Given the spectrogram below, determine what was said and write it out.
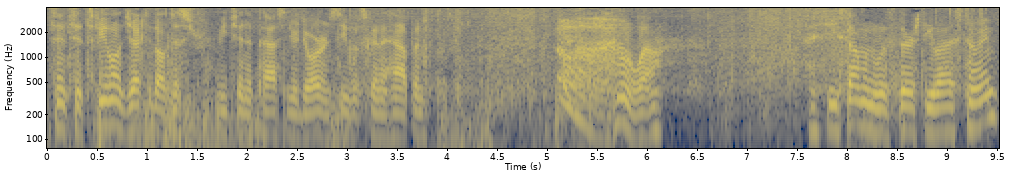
Since it's fuel injected, I'll just reach in the passenger door and see what's going to happen. Oh well. I see someone was thirsty last time.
